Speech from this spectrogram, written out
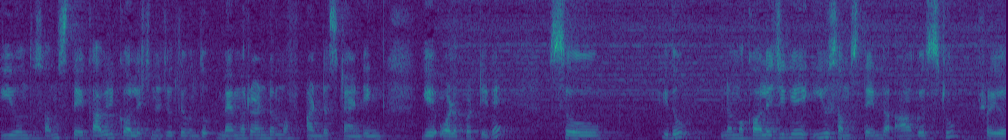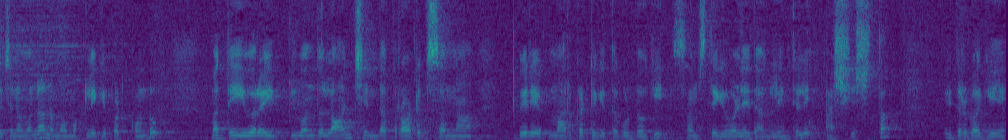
ಈ ಒಂದು ಸಂಸ್ಥೆ ಕಾವೇರಿ ಕಾಲೇಜಿನ ಜೊತೆ ಒಂದು ಮೆಮೊರಾಂಡಮ್ ಆಫ್ ಅಂಡರ್ಸ್ಟ್ಯಾಂಡಿಂಗ್ಗೆ ಒಳಪಟ್ಟಿದೆ. ಸೊ ಇದು ನಮ್ಮ ಕಾಲೇಜಿಗೆ ಈ ಸಂಸ್ಥೆಯಿಂದ ಆಗಷ್ಟು ಪ್ರಯೋಜನವನ್ನು ನಮ್ಮ ಮಕ್ಕಳಿಗೆ ಪಡ್ಕೊಂಡು ಮತ್ತು ಇವರ ಈ- ಒಂದು ಲಾಂಚಿಂದ ಪ್ರಾಡಕ್ಟ್ಸನ್ನು ಬೇರೆ ಮಾರುಕಟ್ಟೆಗೆ ತಗೊಂಡೋಗಿ ಸಂಸ್ಥೆಗೆ ಒಳ್ಳೆಯದಾಗಲಿ ಅಂತೇಳಿ ಆಶಿಸ್ತಾ. ಇದರ ಬಗ್ಗೆ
